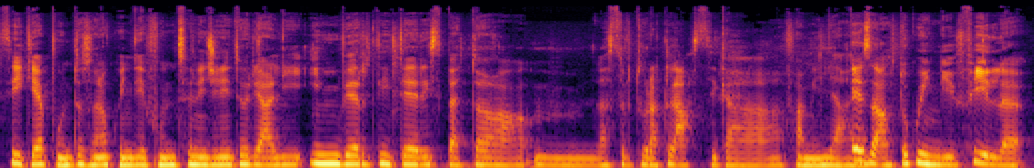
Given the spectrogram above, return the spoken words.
Sì, che appunto sono quindi funzioni genitoriali invertite rispetto alla mm, struttura classica familiare. Esatto, quindi Phil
